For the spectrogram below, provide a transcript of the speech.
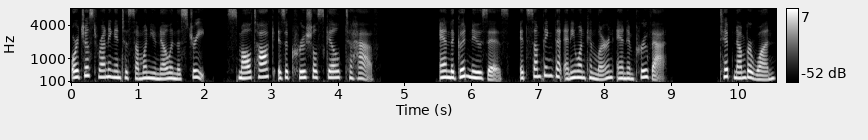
or just running into someone you know in the street, small talk is a crucial skill to have. And the good news is, it's something that anyone can learn and improve at. Tip number one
